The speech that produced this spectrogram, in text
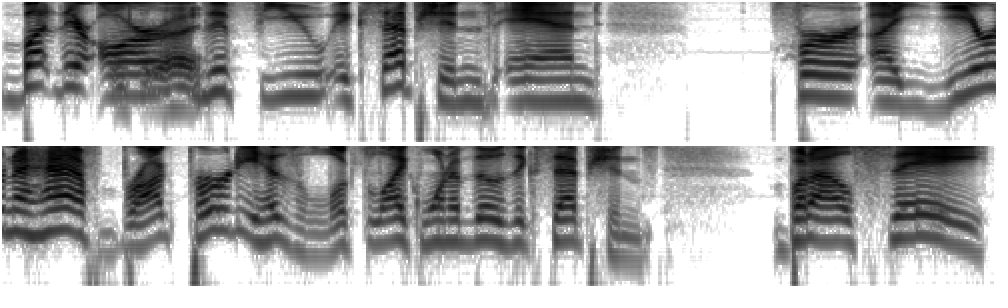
But there are right. the few exceptions. And for a year and a half, Brock Purdy has looked like one of those exceptions. But I'll say,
